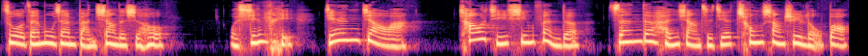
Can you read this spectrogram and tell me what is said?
坐在木栈板上的时候。我心里尖叫啊，超级兴奋的，真的很想直接冲上去搂抱，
